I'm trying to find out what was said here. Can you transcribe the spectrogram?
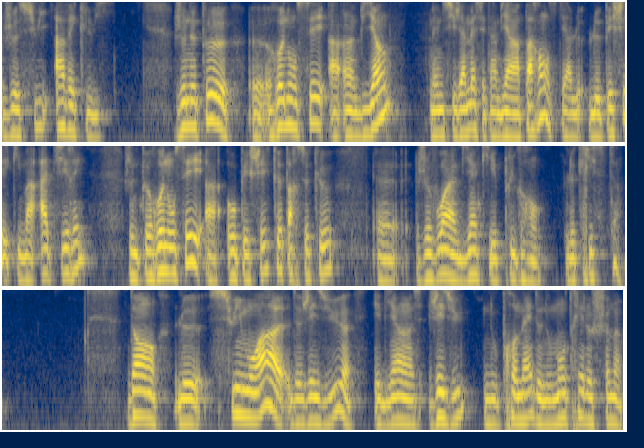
je suis avec lui. Je ne peux euh, renoncer à un bien, même si jamais c'est un bien apparent, c'est-à-dire le, péché qui m'a attiré. Je ne peux renoncer au péché que parce que euh, je vois un bien qui est plus grand, le Christ. Dans le Suis-moi de Jésus, eh bien, Jésus nous promet de nous montrer le chemin.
